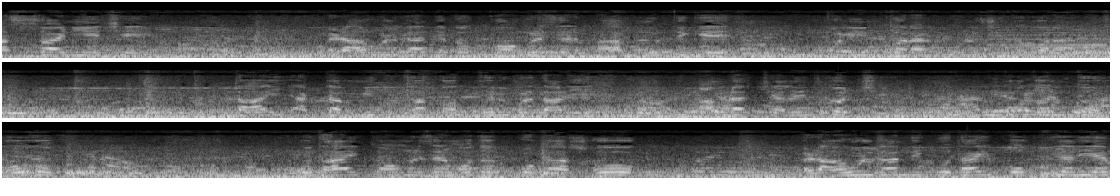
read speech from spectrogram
আশ্রয় নিয়েছে রাহুল গান্ধী এবং কংগ্রেসের ভাবমূর্তিকে কুলীন করার, কলুষিত করার। তাই একটা মিথ্যা তথ্যের উপরে দাঁড়িয়ে আমরা চ্যালেঞ্জ করছি। তদন্ত হোক কোথায় কংগ্রেসের মদত প্রকাশ হোক? রাহুল গান্ধী কোথায় বক্তৃতা দিয়ে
